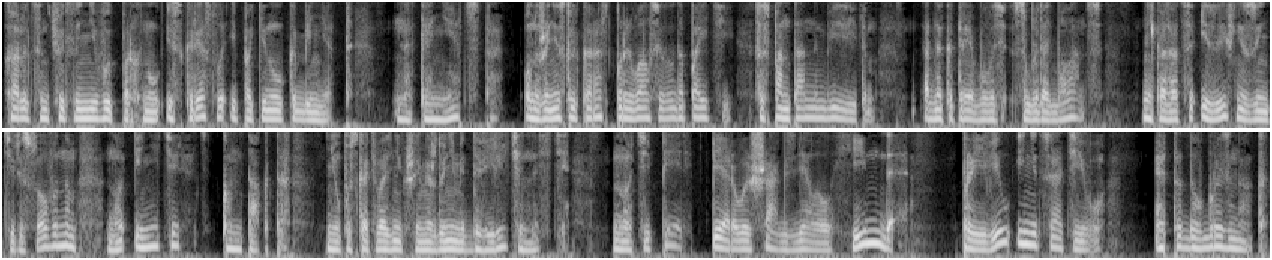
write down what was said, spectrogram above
Харлисон чуть ли не выпорхнул из кресла и покинул кабинет. «Наконец-то!» Он уже несколько раз порывался туда пойти, со спонтанным визитом, однако требовалось соблюдать баланс, не казаться излишне заинтересованным, но и не терять контакта, не упускать возникшей между ними доверительности. Но теперь первый шаг сделал Хинде, проявил инициативу. Это добрый знак.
